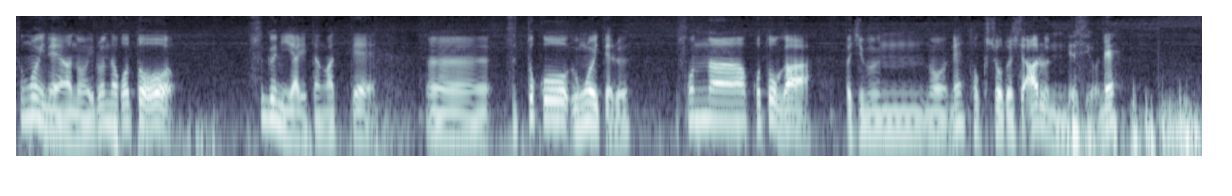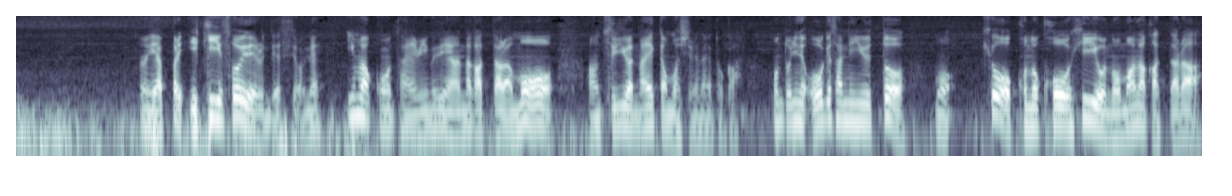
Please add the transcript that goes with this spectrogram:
すごいねあのいろんなことをすぐにやりたがってうんずっとこう動いてる。そんなことがぱ自分のね特徴としてあるんですよね。やっぱり生き急いでるんですよね。今このタイミングでやらなかったらもうあの次はないかもしれないとか本当にね大げさに言うともう今日このコーヒーを飲まなかったら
